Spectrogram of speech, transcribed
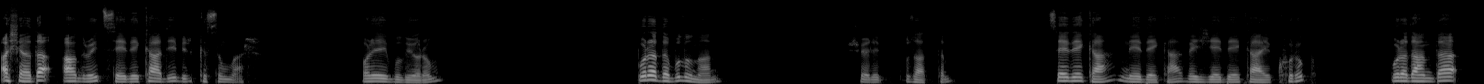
Aşağıda Android SDK diye bir kısım var. Orayı buluyorum. Burada bulunan şöyle uzattım. SDK, NDK ve JDK'yı kurup buradan da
